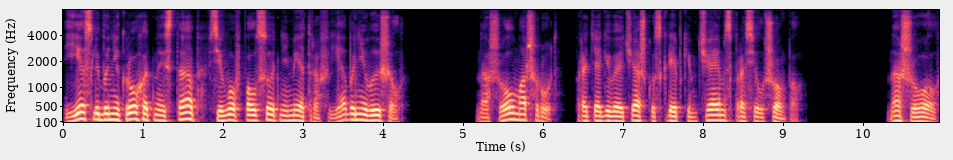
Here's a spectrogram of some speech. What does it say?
Если бы не крохотный стаб, всего в полсотни метров, я бы не вышел». «Нашел маршрут», — протягивая чашку с крепким чаем, спросил Шомпол. «Нашел».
